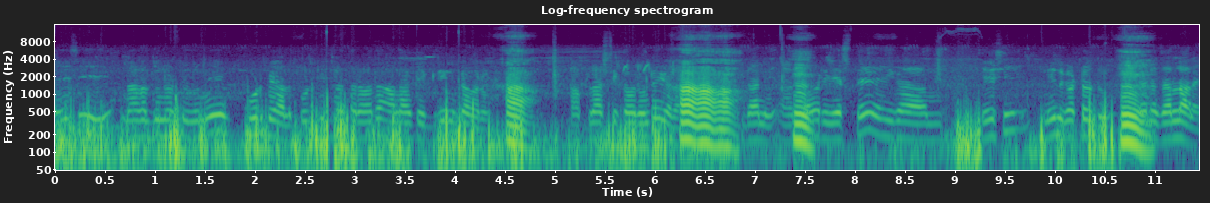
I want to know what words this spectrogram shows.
వేసి నాగలు దున్నట్టు దున్ని పూడిపోయాలి. పూడిపించిన తర్వాత అలాంటి గ్రీన్ కవర్ ఆ, ప్లాస్టిక్ కవర్ ఉంటాయి కదా. దాన్ని ఆ. కవర్ వేస్తే ఇక వేసి నీళ్ళు కట్టొద్దు. చల్లాలి.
